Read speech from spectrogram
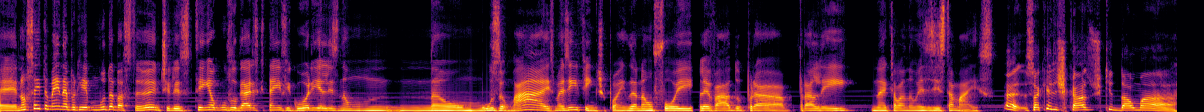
É, não sei também, né? Porque muda bastante. Eles têm alguns lugares que tá em vigor e eles não, não usam mais, mas enfim, tipo, ainda não foi levado para pra lei né, que ela não exista mais. É, só aqueles casos que dá uma.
